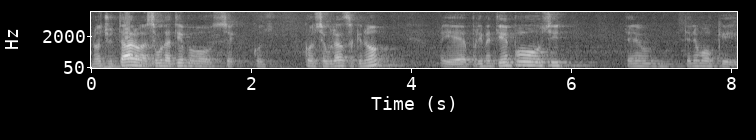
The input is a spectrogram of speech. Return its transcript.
no chutaron, al segundo tiempo se, con, con, seguridad que no, y el primer tiempo sí tenemos, tenemos que,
